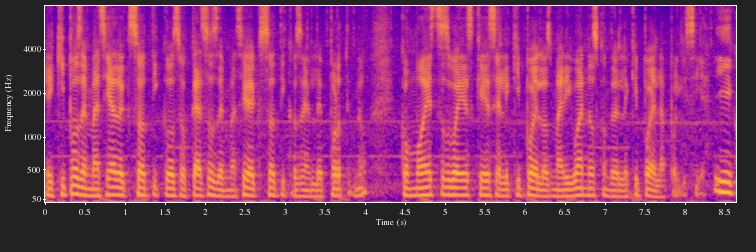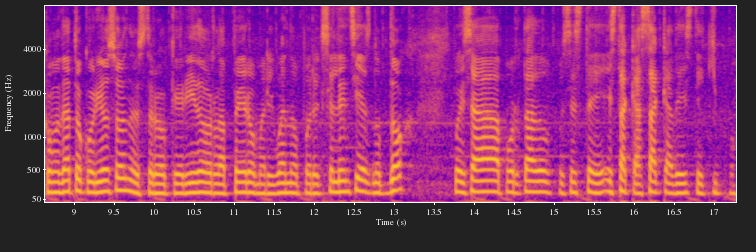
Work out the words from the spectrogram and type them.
equipos demasiado exóticos o casos demasiado exóticos en el deporte, ¿no? Como estos güeyes que es el equipo de los marihuanos contra el equipo de la policía. Y como dato curioso, nuestro querido rapero marihuano por excelencia, Snoop Dogg, pues ha aportado pues este esta casaca de este equipo.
